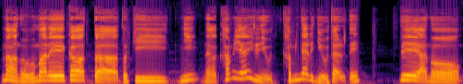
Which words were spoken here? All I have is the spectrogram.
まあ、あの、生まれ変わった時に、なんか雷に、雷に打たれて、で、あの、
